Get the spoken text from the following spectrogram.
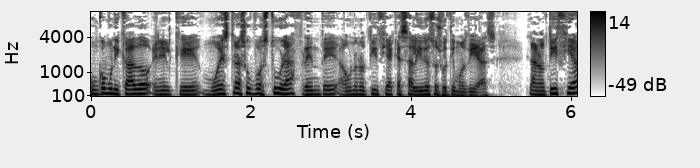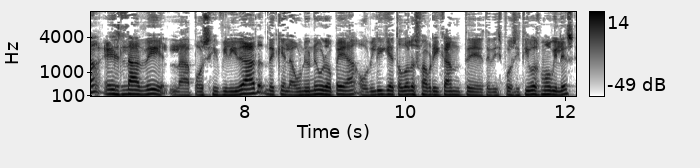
un comunicado en el que muestra su postura frente a una noticia que ha salido estos últimos días. La noticia es la de la posibilidad de que la Unión Europea obligue a todos los fabricantes de dispositivos móviles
